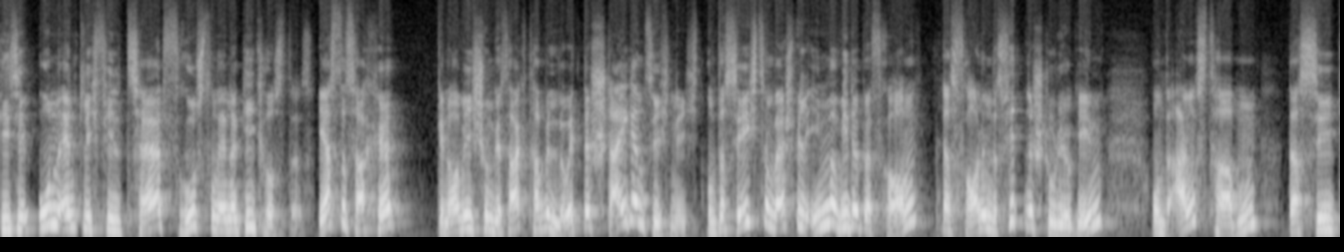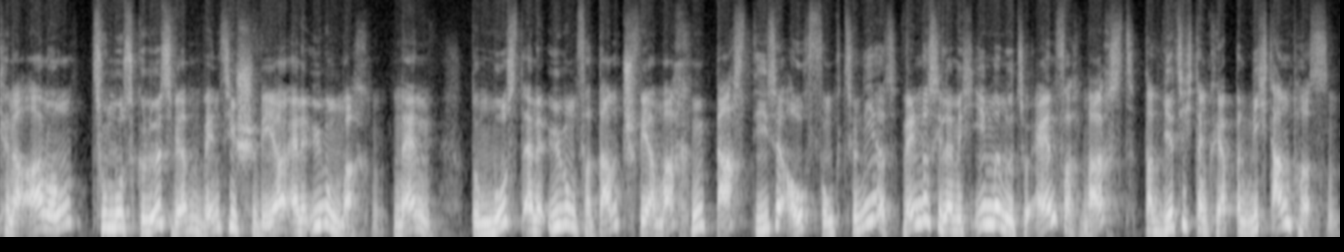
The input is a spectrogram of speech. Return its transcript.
die sie unendlich viel Zeit, Frust und Energie kostet. Erste Sache, Genau wie ich schon gesagt habe, Leute steigern sich nicht. Und das sehe ich zum Beispiel immer wieder bei Frauen, dass Frauen in das Fitnessstudio gehen und Angst haben, dass sie, keine Ahnung, zu muskulös werden, wenn sie schwer eine Übung machen. Nein, du musst eine Übung verdammt schwer machen, dass diese auch funktioniert. Wenn du sie nämlich immer nur zu einfach machst, dann wird sich dein Körper nicht anpassen.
